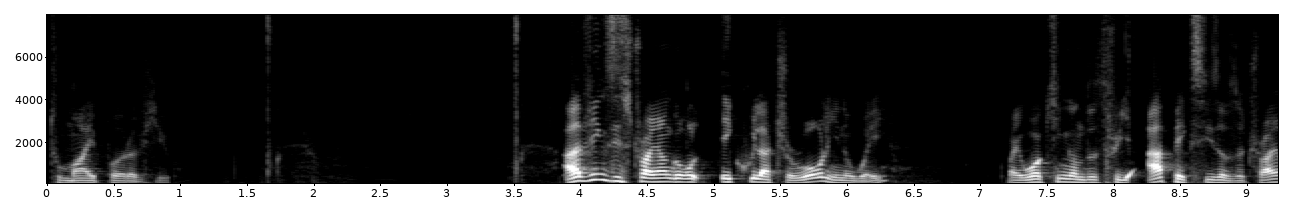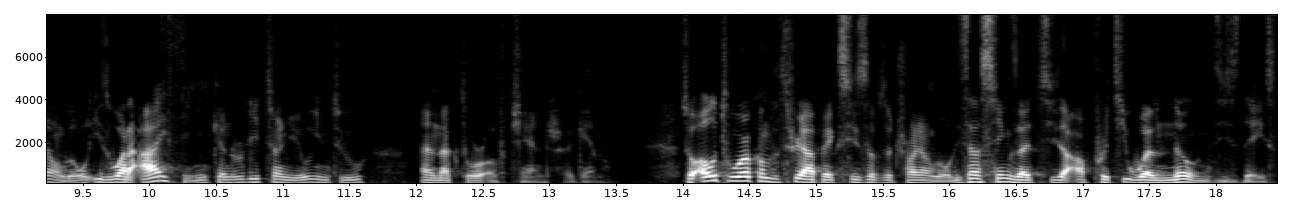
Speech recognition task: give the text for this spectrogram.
to my point of view. Having this triangle equilateral in a way, by working on the three apexes of the triangle, is what I think can really turn you into an actor of change again. So how to work on the three apexes of the triangle? These are things that are pretty well known these days.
